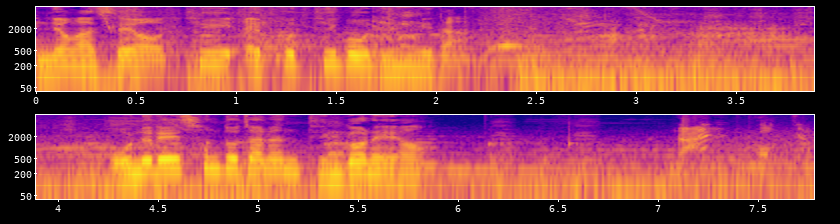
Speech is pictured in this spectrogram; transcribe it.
안녕하세요. TFT봇입니다. 오늘의 선도자는 딩거네요. 난 복잡.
